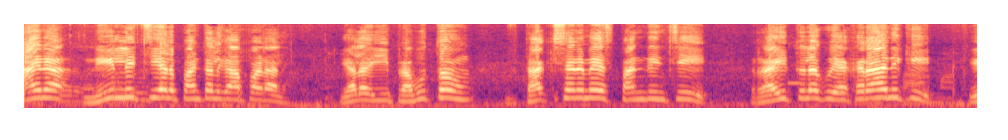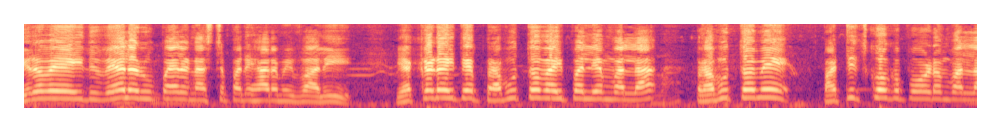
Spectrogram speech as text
ఆయన నీళ్ళు ఇచ్చి ఇలా పంటలు కాపాడాలి. ఇలా ఈ ప్రభుత్వం తక్షణమే స్పందించి రైతులకు ఎకరానికి ఇరవై ఐదు వేల రూపాయల నష్టపరిహారం ఇవ్వాలి. ఎక్కడైతే ప్రభుత్వ వైఫల్యం వల్ల ప్రభుత్వమే పట్టించుకోకపోవడం వల్ల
